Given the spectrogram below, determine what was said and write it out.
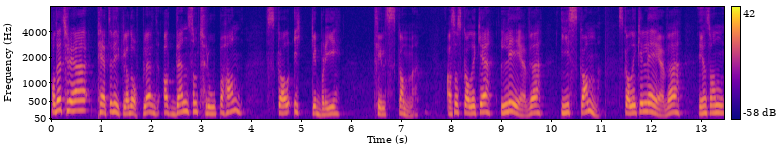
Og det tror jeg Peter virkelig hadde opplevd. At den som tror på han, skal ikke bli til skamme. Altså skal ikke leve i skam. Skal ikke leve i en sånn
